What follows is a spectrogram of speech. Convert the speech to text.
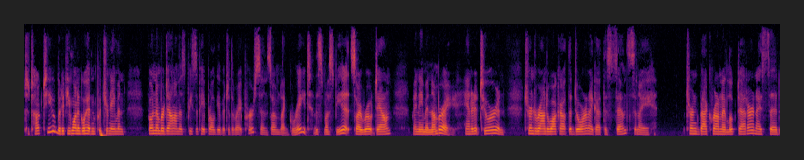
to talk to you, but if you want to go ahead and put your name and phone number down on this piece of paper, I'll give it to the right person. So I'm like, great, this must be it. So I wrote down my name and number. I handed it to her and turned around to walk out the door, and I got this sense, and I turned back around and I looked at her and I said,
